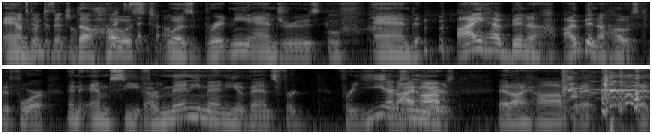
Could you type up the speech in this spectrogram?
and That's quintessential. the host Quintessential. was Brittany Andrews, Oof. and I have been a I've been a host before, an MC for many many events for for years At and IHOP? years. at IHOP, at, at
